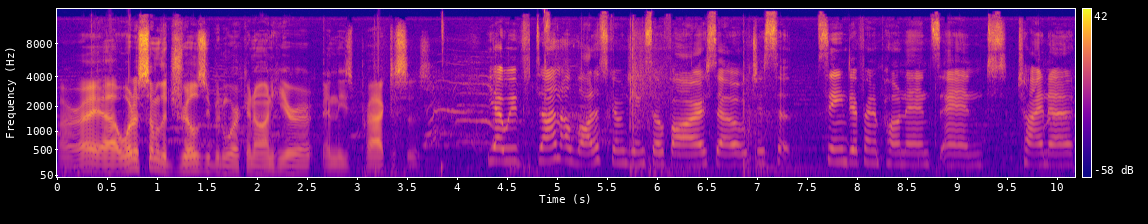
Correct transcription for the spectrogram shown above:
All right. Uh, what are some of the drills you've been working on here in these practices? Yeah, we've done a lot of scrimmaging so far, so just seeing different opponents and trying to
